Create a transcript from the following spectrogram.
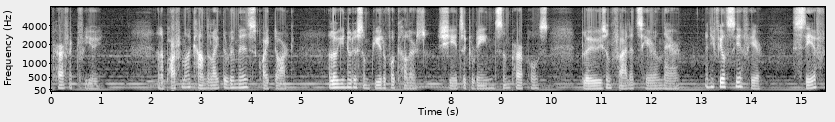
perfect for you and apart from that candlelight, the room is quite dark. Although you notice some beautiful colours, shades of greens and purples, blues and violets here and there, and you feel safe here, safe,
